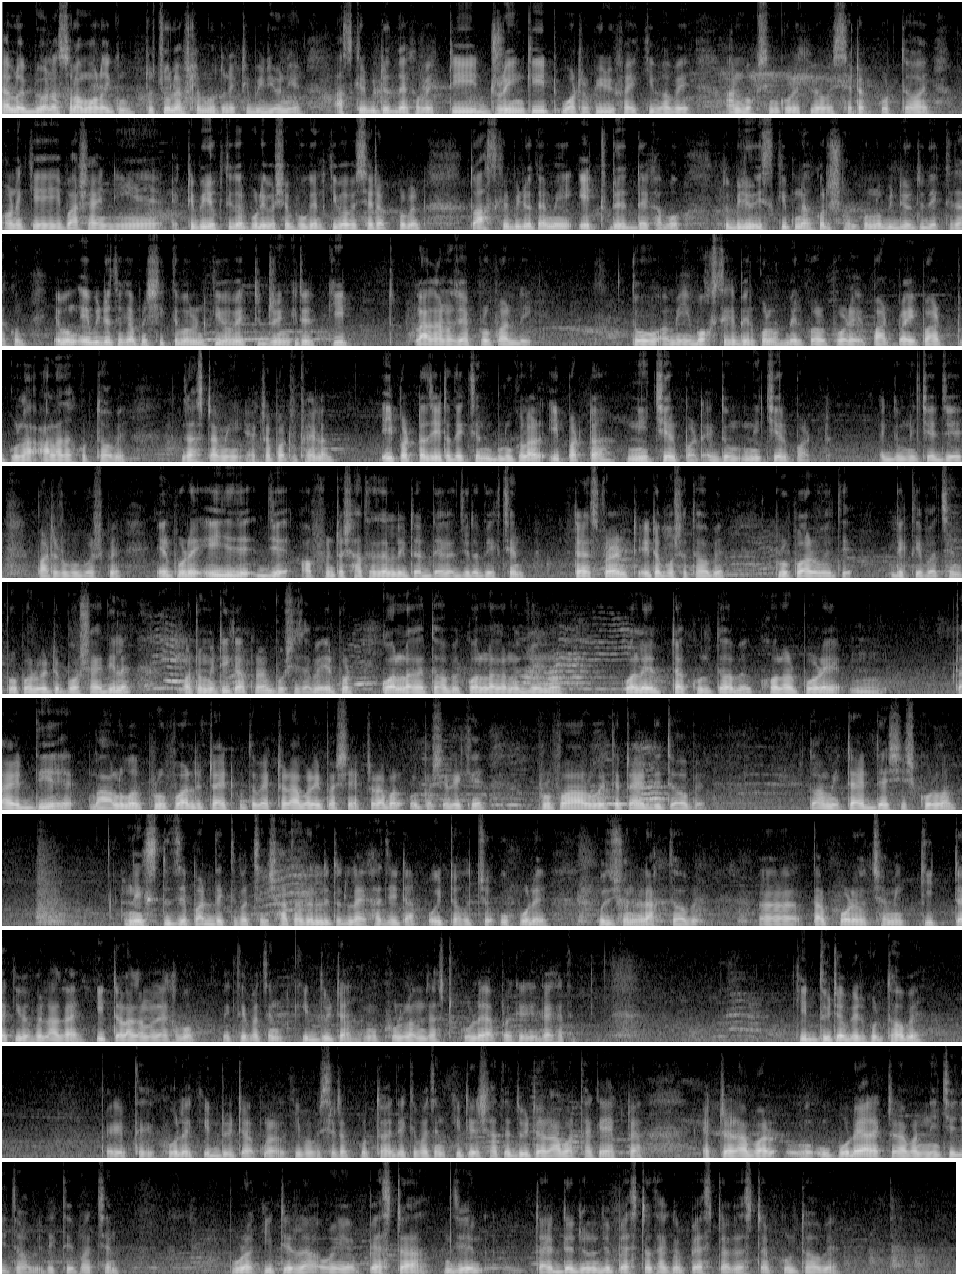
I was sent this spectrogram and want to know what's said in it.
Hello everyone, আসসালামু আলাইকুম। তো চলে আসলাম নতুন একটি ভিডিও নিয়ে। আজকের ভিডিওতে দেখাবো একটি ড্রিঙ্ক ইট ওয়াটার পিউরিফাই কীভাবে আনবক্সিং করে, কীভাবে সেট করতে হয়। অনেকেই বাসায় নিয়ে একটি বিরক্তিকর পরিবেশে ভোগেন, কীভাবে সেট করবেন। তো আজকের ভিডিওতে আমি এ টু ডে দেখাবো। তো ভিডিও স্কিপ না করে সম্পূর্ণ ভিডিওটি দেখতে থাকুন এবং এই ভিডিও থেকে আপনি শিখতে পারবেন কীভাবে একটি ড্রিঙ্ক ইটের কিট লাগানো যায় প্রপারলি তো আমি বক্স থেকে বের করলাম। বের করার পরে পার্ট বাই পার্টগুলো আলাদা করতে হবে। জাস্ট আমি একটা পার্ট উঠাইলাম। এই পার্টটা যেটা দেখছেন ব্লু কালার এই পার্টটা নিচের পার্ট একদম নিচের পার্ট একদম নিচের যে পার্টের উপর বসবে। এরপরে এই যে, যে- অপশনটা সাত হাজার লিটার যেটা দেখছেন ট্রান্সপারেন্ট এটা বসাতে হবে প্রপার ওয়েতে দেখতেই পাচ্ছেন প্রপার ওয়েতে বসায় দিলে অটোমেটিক আপনার বসে যাবে। এরপর কল লাগাতে হবে। কল লাগানোর জন্য কলেরটা খুলতে হবে। খোলার পরে টাইট দিয়ে ভালোভাবে প্রপারলি টাইট করতে হবে। একটা রাবার এই পাশে, একটা রাবার ওই পাশে রেখে প্রপার ওয়েতে টাইট দিতে হবে। তো আমি টাইট দিয়ে শেষ করলাম। নেক্সট যে পার্ট দেখতে পাচ্ছেন, সাত হাজার লিটার লেখা যেটা, ওইটা হচ্ছে উপরে পজিশনে রাখতে হবে। তারপরে হচ্ছে আমি কিটটা কীভাবে লাগাই কিটটা লাগানো দেখাবো। দেখতে পাচ্ছেন কিট দুইটা, আমি খুললাম জাস্ট খুলে আপনাকে দেখাতে কিট দুইটা বের করতে হবে। প্যাকেট থেকে খুলে কিট দুইটা আপনার কীভাবে সেট করতে হয়, দেখতে পাচ্ছেন কিটের সাথে দুইটা রাবার থাকে, একটা একটা রাবার উপরে আর একটা রাবার নিচে দিতে হবে দেখতে পাচ্ছেন। পুরা কিটের ওই প্যাচটা যে টাইট দেওয়ার জন্য যে প্যাচটা থাকে, ওই প্যাচটা জাস্টটা খুলতে হবে।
